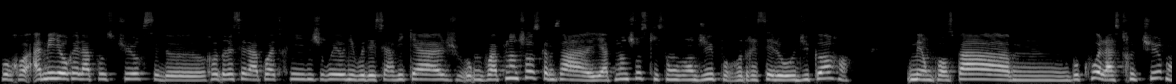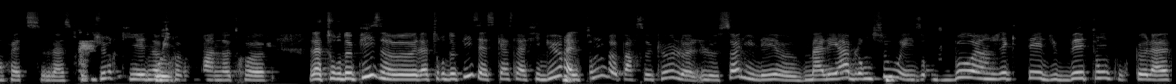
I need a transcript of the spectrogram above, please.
pour améliorer la posture, c'est de redresser la poitrine, jouer au niveau des cervicales. On voit plein de choses comme ça. Il y a plein de choses qui sont vendues pour redresser le haut du corps, mais on pense pas hum, beaucoup à la structure en fait. La structure qui est notre, notre la tour de Pise. Euh, la tour de Pise, elle se casse la figure, elle tombe parce que le, sol il est euh, malléable en dessous et ils ont beau injecter du béton pour que la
